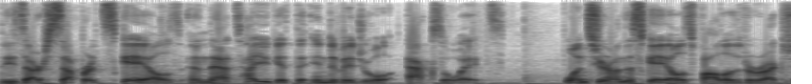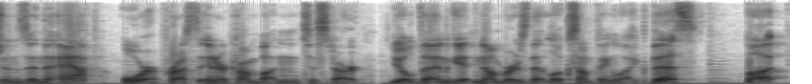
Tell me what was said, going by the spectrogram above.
These are separate scales and that's how you get the individual axle weights. Once you're on the scales, follow the directions in the app or press the intercom button to start. You'll then get numbers that look something like this, but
